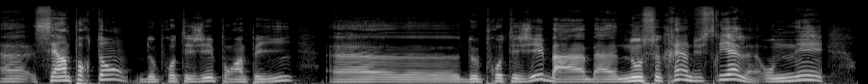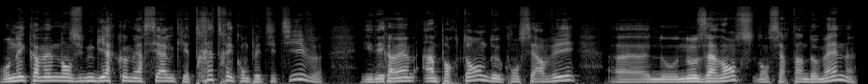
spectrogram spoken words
euh, c'est important de protéger pour un pays, euh, de protéger bah, bah, nos secrets industriels. On est, on est quand même dans une guerre commerciale qui est très très compétitive. Il est quand même important de conserver euh, nos, nos, avances dans certains domaines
